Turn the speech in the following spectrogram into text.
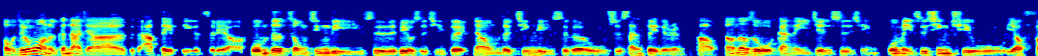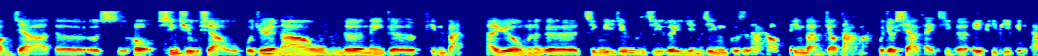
哦，我这边忘了跟大家这个 update 一个资料。我们的总经理是六十几岁，那我们的经理是个五十三岁的人。好，然后那时候我干了一件事情，我每次星期五要放假的时候，星期五下午，我就会拿我们的那个平板。啊，因为我们那个经理，已经五十几岁，眼睛不是太好，平板比较大嘛，我就下载几个 APP 给他。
